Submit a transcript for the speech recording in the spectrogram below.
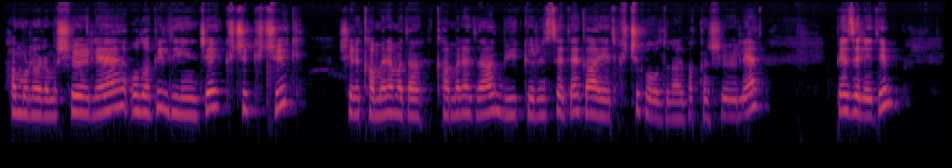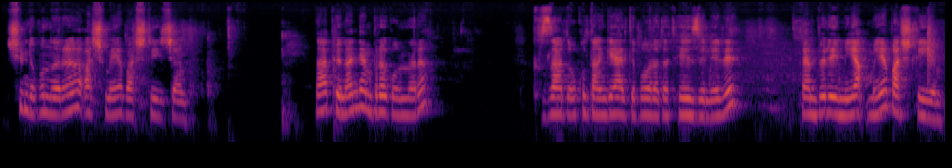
Hamurlarımı şöyle olabildiğince küçük küçük şöyle kameradan kameradan büyük görünse de gayet küçük oldular. Bakın şöyle bezeledim. Şimdi bunları açmaya başlayacağım. Ne yapıyorsun annem? Bırak onları. Kızlar da okuldan geldi bu arada teyzeleri. Ben böreğimi yapmaya başlayayım.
